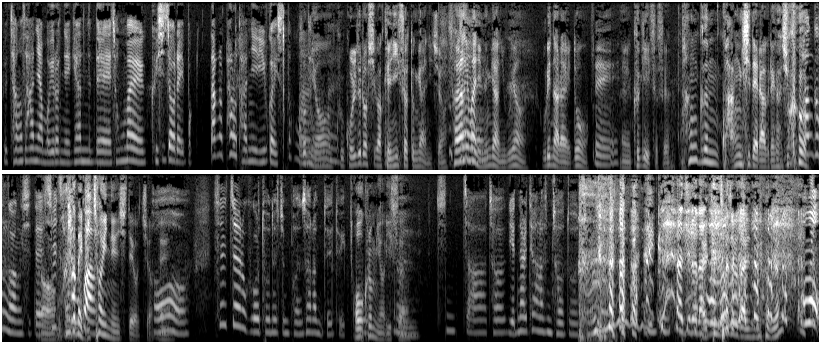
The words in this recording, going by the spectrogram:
그 장사하냐 뭐 이런 얘기 하는데 정말 그 시절에 막 땅을 파러 다닐 이유가 있었던 거예요. 그럼요. 네. 그 골드러시가 괜히 있었던 게 아니죠. 서양에만 네. 있는 게 아니고요. 우리나라에도 네. 예, 그게 있었어요. 황금 광 시대라 그래가지고 황금 광 시대, 어, 실 황금에 탐광. 미쳐 있는 시대였죠. 네. 어, 실제로 그걸 돈을 좀 번 사람들도 있고. 어, 그럼요, 있어요. 네. 진짜 저 옛날에 태어났으면 저도 좀 금 찾으러 아니, 다니고. 금 찾으러 다닌다고요? 어머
